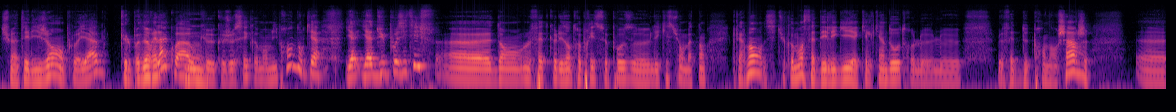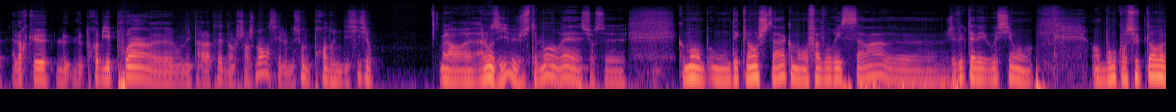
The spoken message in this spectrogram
je suis intelligent, employable, que le bonheur est là, quoi, ou mm. que, que, je sais comment m'y prendre. Donc il y a, y, a, y a, du positif dans le fait que les entreprises se posent les questions. Maintenant, clairement, si tu commences à déléguer à quelqu'un d'autre le, le, le, fait de te prendre en charge, euh, alors que le, premier point, euh, on est par là peut-être dans le changement, c'est la notion de prendre une décision. Alors euh, allons-y justement ouais, sur ce comment on, déclenche ça, comment on favorise ça. J'ai vu que tu avais aussi en, bon consultant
